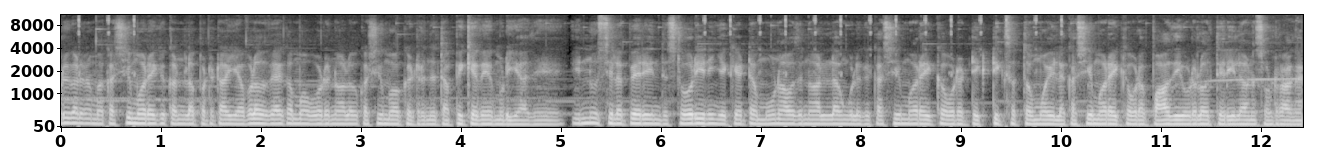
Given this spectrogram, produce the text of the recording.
ஒருவேளை நம்ம கஷிமுறைக்கு கண்ணில் பட்டுட்டா எவ்வளவு வேகமாக ஓடினாலும் கஷிமோ கிட்ட இருந்து தப்பிக்கவே முடியாது. இன்னும் சில பேர் இந்த ஸ்டோரியை நீங்கள் கேட்ட மூணாவது நாளில் உங்களுக்கு கஷிமுறைக்கோட டிக் டிக் சத்தமோ இல்லை கஷிமுறைக்கோட பாதி உடலோ தெரியலான்னு சொல்கிறாங்க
